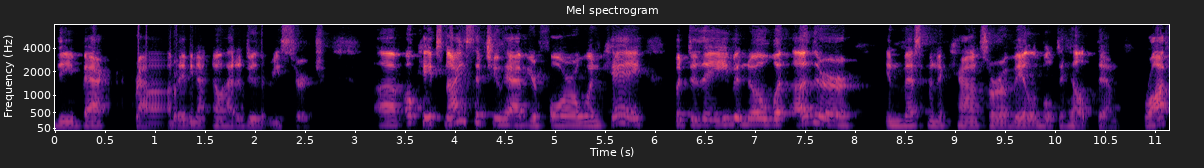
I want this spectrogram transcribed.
the background, they may not know how to do the research. Um, okay, it's nice that you have your 401k, but do they even know what other investment accounts are available to help them? Roth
